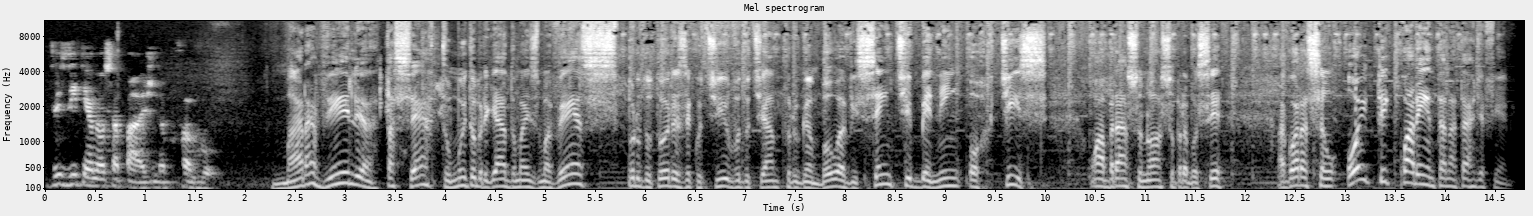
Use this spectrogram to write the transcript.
visitem a nossa página, por favor. Maravilha, tá certo. Muito obrigado mais uma vez. Produtor executivo do Teatro Gamboa, Vicente Benim Ortiz. Um abraço nosso para você. Agora são 8h40 na tarde FM.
